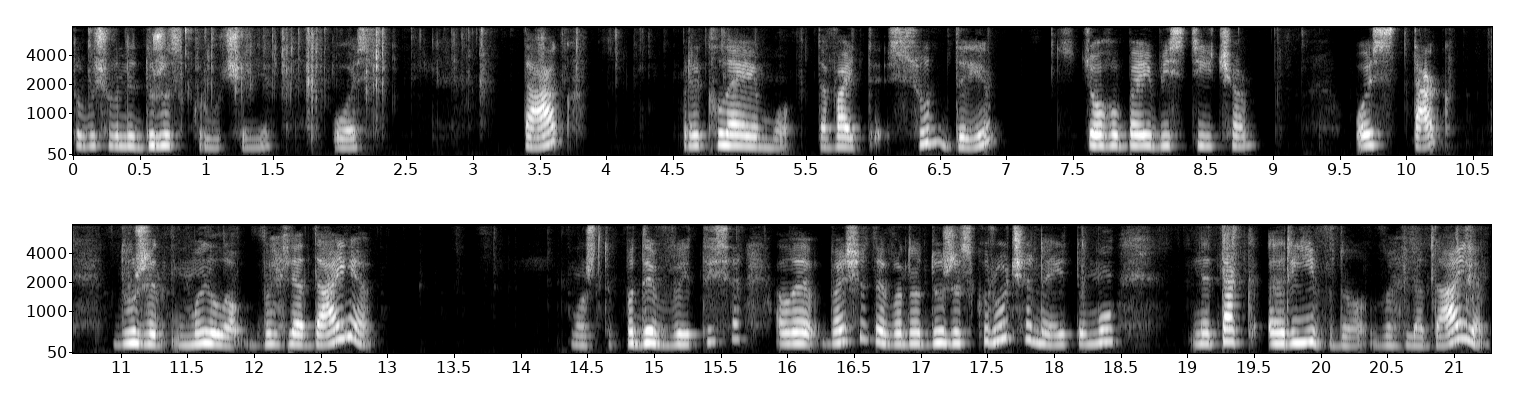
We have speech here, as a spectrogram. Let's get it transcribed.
тому що вони дуже скручені. Ось. Так. Приклеїмо, давайте сюди, з цього бейбі стіча. Ось так. Дуже мило виглядає. Можете подивитися, але бачите, воно дуже скручене і тому не так рівно виглядає.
